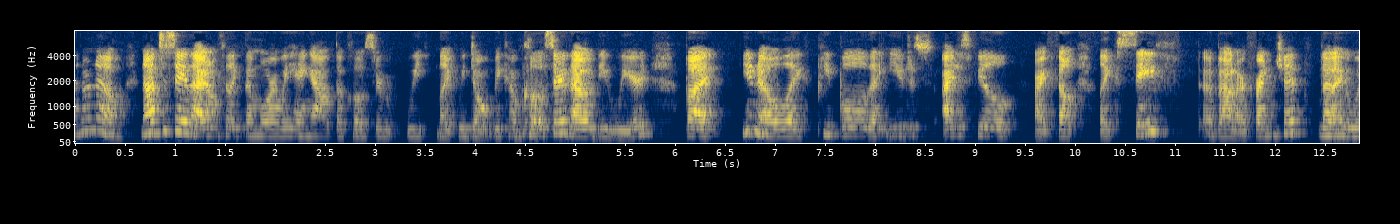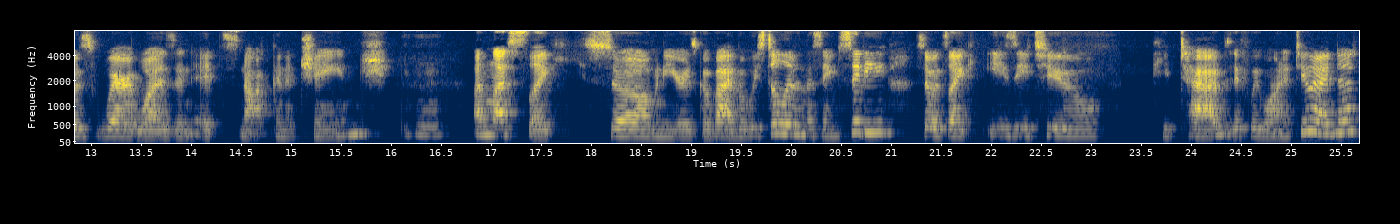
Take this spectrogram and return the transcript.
i don't know. Not to say that i don't feel like the more we hang out the closer we like we don't become closer. That would be weird. But you know like people that you just i just feel i felt like safe about our friendship that it was where it was and it's not going to change Mhm. unless like so many years go by but we still live in the same city so it's like easy to keep tabs if we wanted to I, just,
